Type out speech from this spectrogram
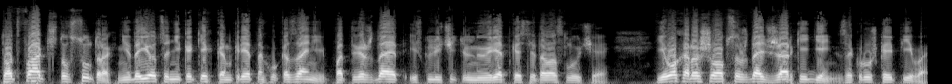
Тот факт, что в сутрах не дается никаких конкретных указаний, подтверждает исключительную редкость этого случая. Его хорошо обсуждать в жаркий день, за кружкой пива.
